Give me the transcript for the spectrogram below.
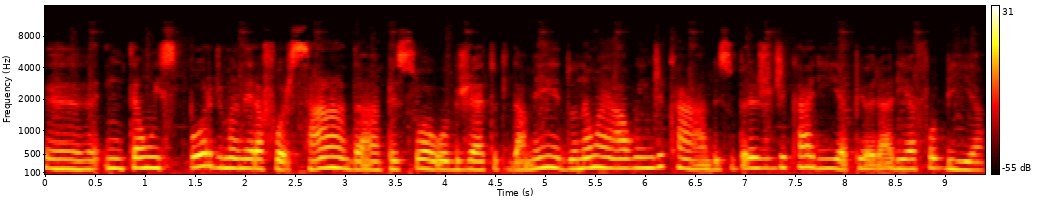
É, então, expor de maneira forçada a pessoa ou objeto que dá medo não é algo indicado. Isso prejudicaria, pioraria a fobia.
